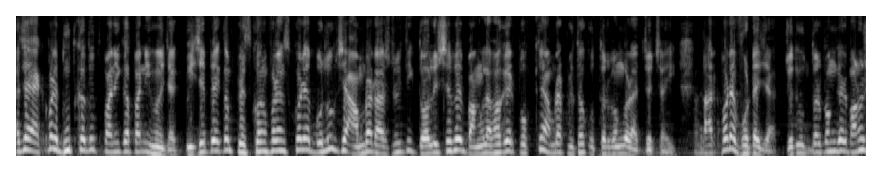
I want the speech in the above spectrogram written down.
আচ্ছা একবারে দুধ কা দুধ, পানি কা পানি হয়ে যাক। বিজেপি একদম প্রেস কনফারেন্স করে বলুক যে আমরা রাজনৈতিক দল হিসেবে বাংলা ভাগের পক্ষে আমরা পৃথক উত্তরবঙ্গ রাজ্য চাই। তারপরে ভোটে যাক। যদি উত্তরবঙ্গের মানুষ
